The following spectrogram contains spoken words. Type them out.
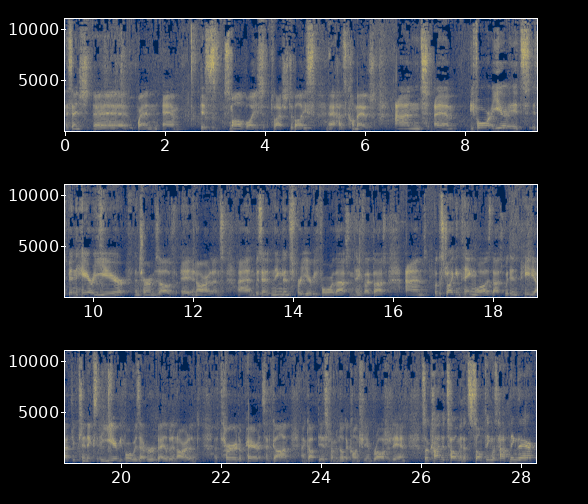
essentially uh, when um, this small white flash device uh, has come out, and um, before a year, it's it's been here a year in terms of uh, in Ireland, and was out in England for a year before that, and things like that. And but the striking thing was that within paediatric clinics, a year before it was ever available in Ireland, a third of parents had gone and got this from another country and brought it in. So it kind of told me that something was happening there,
